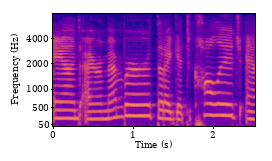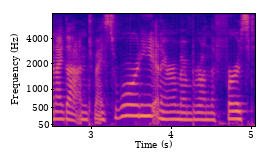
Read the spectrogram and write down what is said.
And I remember that I get to college and I got into my sorority. And I remember on the first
